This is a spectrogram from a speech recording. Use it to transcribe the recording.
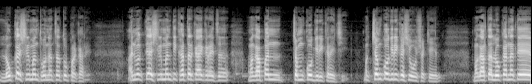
लवकर श्रीमंत होण्याचा तो प्रकार आहे. आणि मग त्या श्रीमंती खातर काय करायचं? मग आपण चमकोगिरी करायची. मग चमकोगिरी कशी होऊ शकेल? मग आता लोकांना ते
